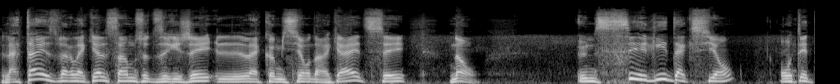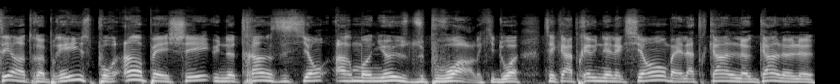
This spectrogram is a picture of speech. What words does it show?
La thèse vers laquelle semble se diriger la commission d'enquête, c'est non. Une série d'actions ont été entreprises pour empêcher une transition harmonieuse du pouvoir, qui doit, c'est qu'après une élection, ben quand le quand le,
